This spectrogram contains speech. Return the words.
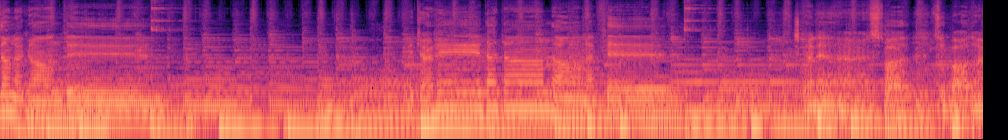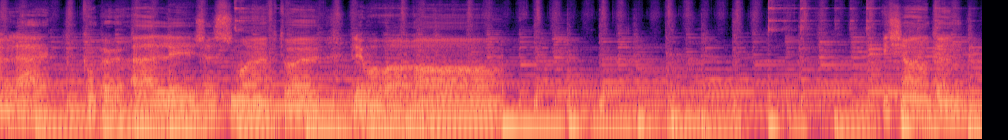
Dans la grande ville. Le cœur est d'attendre dans la file. Je connais un spot sur le bord d'un lac qu'on peut aller juste moi et toi, les wawarons. Ils chantent une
